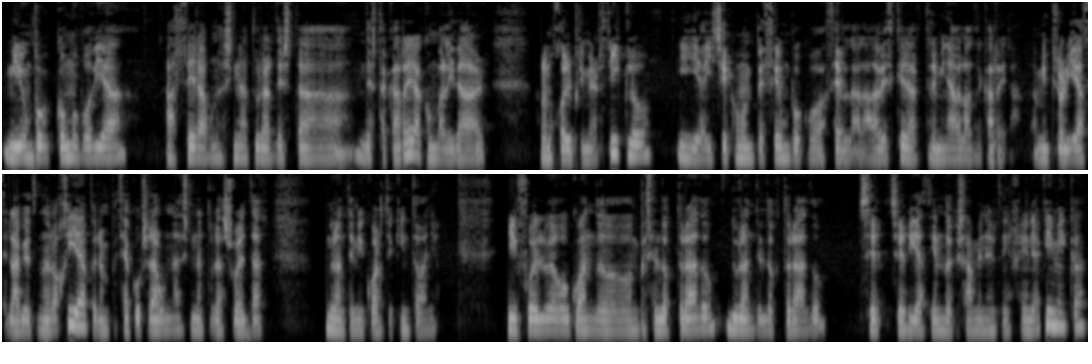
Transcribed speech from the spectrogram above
miré un poco cómo podía hacer algunas asignaturas de esta, de esta carrera, convalidar a lo mejor el primer ciclo, y ahí sí como empecé un poco a hacerla a la vez que terminaba la otra carrera. A mi prioridad era la biotecnología, pero empecé a cursar algunas asignaturas sueltas durante mi cuarto y quinto año. Y fue luego cuando empecé el doctorado, durante el doctorado seguí haciendo exámenes de ingeniería química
